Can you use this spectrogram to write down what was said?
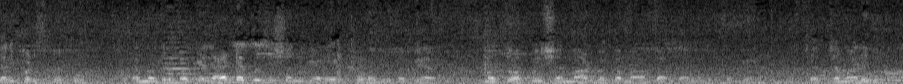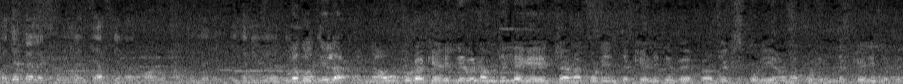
ಸರಿಪಡಿಸಬೇಕು ಅನ್ನೋದ್ರ ಬಗ್ಗೆ ಲ್ಯಾಂಡ್ ಅಕ್ವಿಸಿಷನ್ಗೆ ರೇಟ್ ಕೊಡೋದ್ರ ಬಗ್ಗೆ ಮತ್ತು ಅಕ್ವಿಸಿಷನ್ ಮಾಡಬೇಕಾ ಮಾಡಬಾರ್ದು ಅನ್ನೋದ್ರ ಬಗ್ಗೆ ಚರ್ಚೆ ಮಾಡಿದ್ದೀವಿ ಇಲ್ಲ ಗೊತ್ತಿಲ್ಲ. ನಾವು ಕೂಡ ಕೇಳಿದ್ದೇವೆ ನಮ್ಮ ಜಿಲ್ಲೆಗೆ ಹೆಚ್ಚು ಹಣ ಕೊಡಿ ಅಂತ ಕೇಳಿದ್ದೇವೆ ಪ್ರಾಜೆಕ್ಟ್ಸ್ ಕೊಡಿ ಹಣ ಕೊಡಿ ಅಂತ ಕೇಳಿದ್ದೇವೆ.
